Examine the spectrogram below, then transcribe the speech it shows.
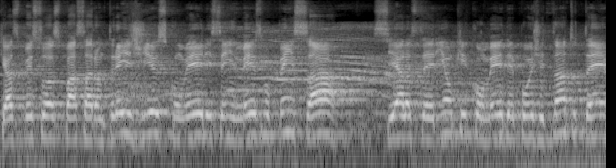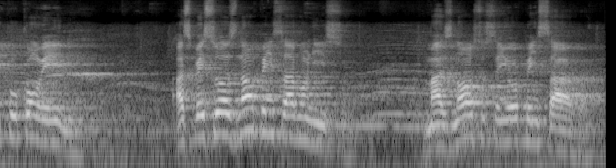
que as pessoas passaram três dias com ele sem mesmo pensar se elas teriam que comer depois de tanto tempo com ele. As pessoas não pensavam nisso, mas nosso Senhor pensava.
